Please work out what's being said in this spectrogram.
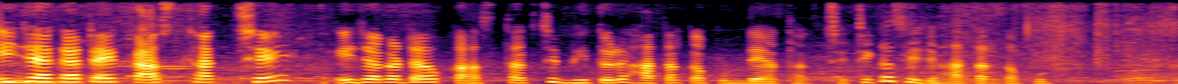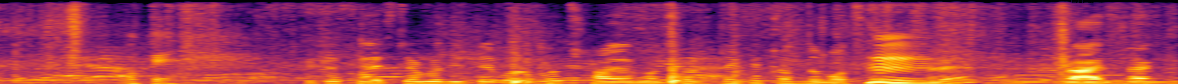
এই জায়গাটায় কাজ থাকছে এই জায়গাটাও কাজ থাকছে ভিতরে হাতার কাপড় দেয়া থাকছে ঠিক আছে? এই যে হাতার কাপড়। ওকে এটা সাইজটা আমরা দিতে পারব ছয় বছর থেকে চোদ্দ বছরের ভিতরে। প্রাইস রাখব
